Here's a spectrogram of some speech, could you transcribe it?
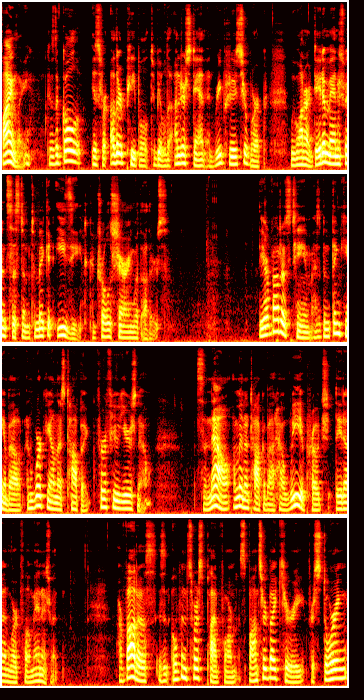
Finally, because the goal is for other people to be able to understand and reproduce your work, we want our data management system to make it easy to control sharing with others. The Arvados team has been thinking about and working on this topic for a few years now. So now I'm going to talk about how we approach data and workflow management. Arvados is an open source platform sponsored by Curii for storing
